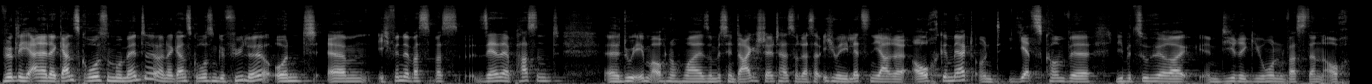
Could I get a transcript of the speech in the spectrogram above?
wirklich einer der ganz großen Momente und der ganz großen Gefühle. Und ähm, ich finde, was, was sehr, sehr passend äh, du eben auch nochmal so ein bisschen dargestellt hast, und das habe ich über die letzten Jahre auch gemerkt. Und jetzt kommen wir, liebe Zuhörer, in die Region, was dann auch,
